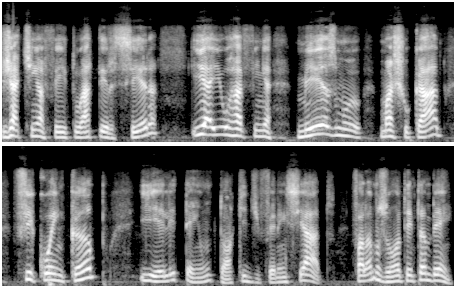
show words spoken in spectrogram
já tinha feito a terceira e aí o Rafinha, mesmo machucado, ficou em campo e ele tem um toque diferenciado. Falamos ontem também.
